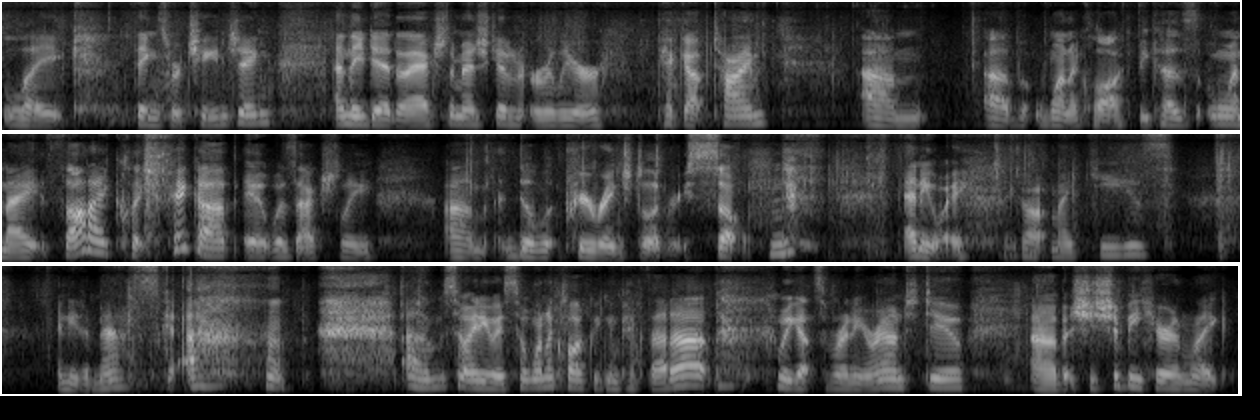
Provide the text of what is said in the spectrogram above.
like, things were changing. And they did. I actually managed to get an earlier pickup time. Um, of one o'clock because when I thought I clicked pickup, it was actually um, prearranged delivery. So, anyway, I got my keys. I need a mask. um, so anyway, so one o'clock we can pick that up. We got some running around to do, uh, but she should be here in like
